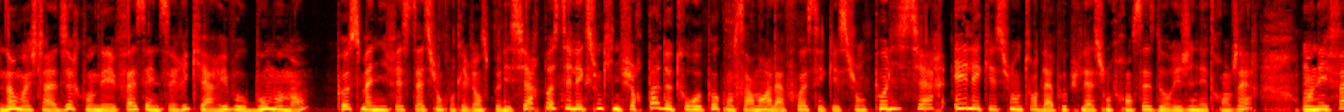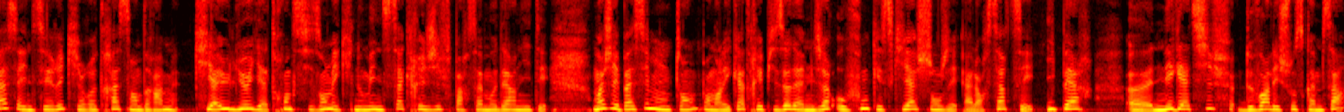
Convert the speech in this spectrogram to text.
Non, moi je tiens à dire qu'on est face à une série qui arrive au bon moment post-manifestation contre les violences policières, post-élections qui ne furent pas de tout repos concernant à la fois ces questions policières et les questions autour de la population française d'origine étrangère, on est face à une série qui retrace un drame qui a eu lieu il y a 36 ans mais qui nous met une sacrée gifle par sa modernité. Moi j'ai passé mon temps pendant les quatre épisodes à me dire au fond qu'est-ce qui a changé? Alors certes c'est hyper euh, négatif de voir les choses comme ça,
